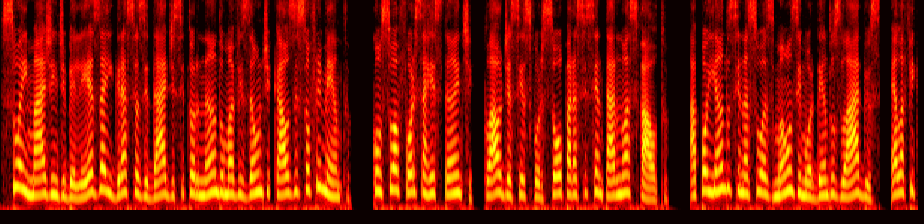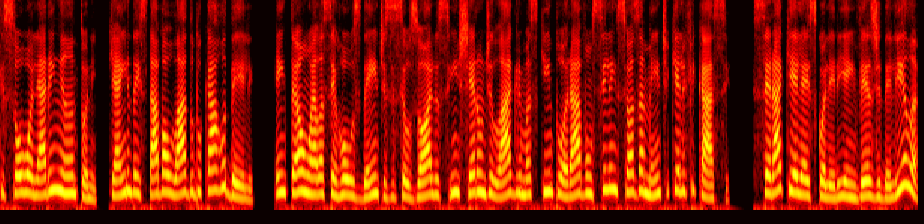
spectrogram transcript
sua imagem de beleza e graciosidade se tornando uma visão de caos e sofrimento. Com sua força restante, Cláudia se esforçou para se sentar no asfalto. Apoiando-se nas suas mãos e mordendo os lábios, ela fixou o olhar em Anthony, que ainda estava ao lado do carro dele. Então ela cerrou os dentes e seus olhos se encheram de lágrimas que imploravam silenciosamente que ele ficasse. Será que ele a escolheria em vez de Delila?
